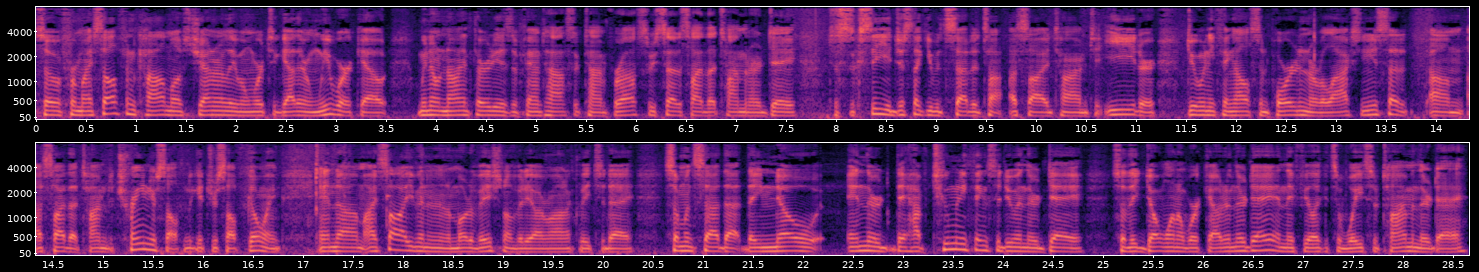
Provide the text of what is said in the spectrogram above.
So for myself and Kyle, most generally when we're together and we work out, we know 9:30 is a fantastic time for us. We set aside that time in our day to succeed, just like you would set aside time to eat or do anything else important or relax. And you set um, aside that time to train yourself and to get yourself going. And um, I saw even in a motivational video, ironically today, someone said that they know in their they have too many things to do in their day so they don't want to work out in their day and they feel like it's a waste of time in their day.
